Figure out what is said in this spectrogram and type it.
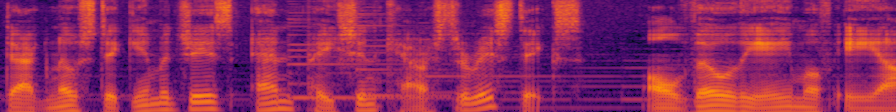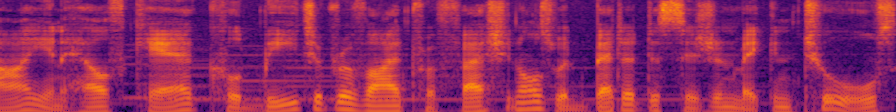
diagnostic images, and patient characteristics. Although the aim of AI in healthcare could be to provide professionals with better decision-making tools,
